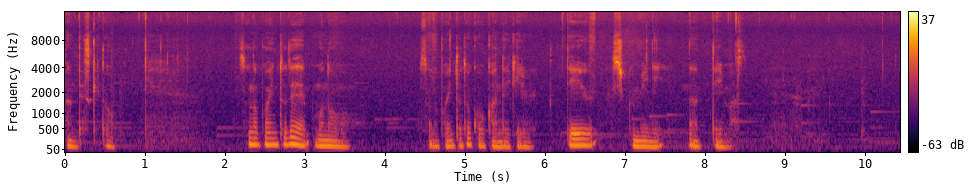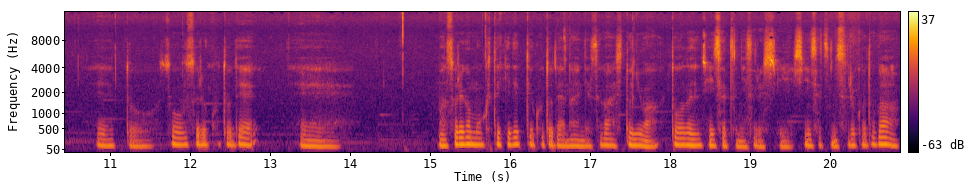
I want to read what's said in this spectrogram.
なんですけどそのポイントで物をそのポイントと交換できるっていう仕組みになっています。えーと、そうすることで、えー、まあ、それが目的でっていうことではないんですが人には当然親切にするし親切にすることが、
